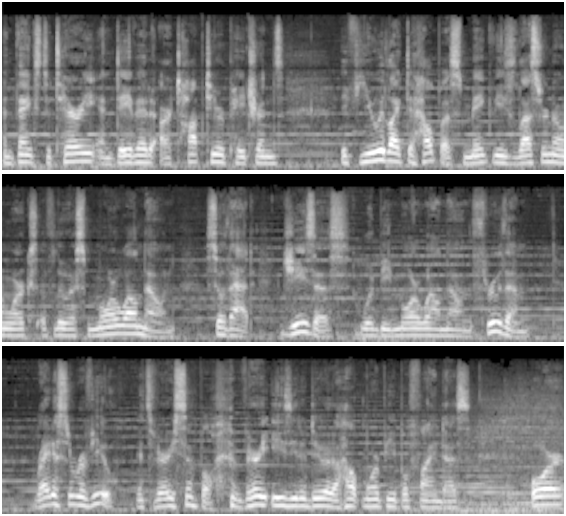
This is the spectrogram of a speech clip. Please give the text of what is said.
And thanks to Terry and David, our top tier patrons. If you would like to help us make these lesser known works of Lewis more well known, so that Jesus would be more well known through them, write us a review. It's very simple, very easy to do. It'll help more people find us. Or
